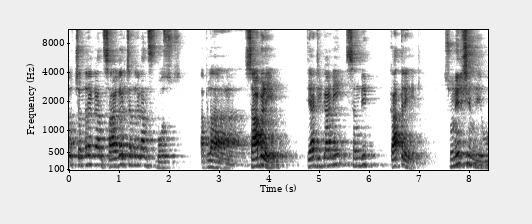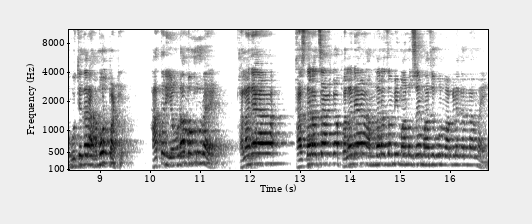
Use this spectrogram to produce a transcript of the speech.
तो चंद्रकांत सागर चंद्रकांत बोस आपला साबळे त्या ठिकाणी संदीप कात्रे सुनील शिंदे गुत्तेदार अमोल पाटील. हा तर एवढा मगरूर आहे. फलाण्या खासदाराचा का फलाण्या आमदाराचा मी माणूस आहे माझं कोण वाकडं करणार नाही.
